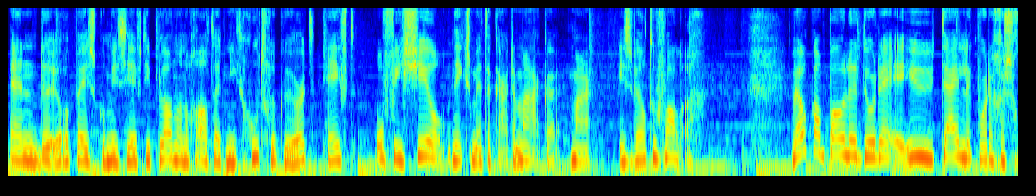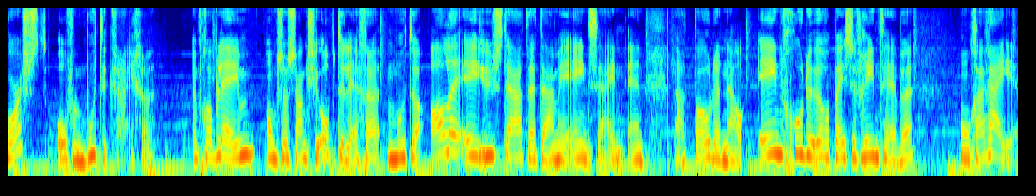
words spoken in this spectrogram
En de Europese Commissie heeft die plannen nog altijd niet goedgekeurd. Heeft officieel niks met elkaar te maken, maar is wel toevallig. Wel kan Polen door de EU tijdelijk worden geschorst of een boete krijgen. Een probleem, om zo'n sanctie op te leggen, moeten alle EU-staten het daarmee eens zijn. En laat Polen nou één goede Europese vriend hebben, Hongarije,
